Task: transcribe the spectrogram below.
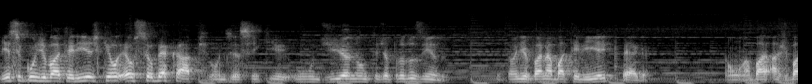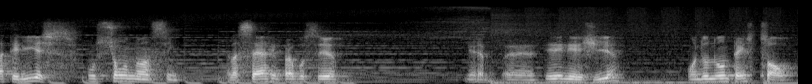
Esse conjunto de baterias que é o seu backup, vamos dizer assim, que um dia não esteja produzindo. Então ele vai na bateria e pega. Então as baterias funcionam assim. Elas servem para você é, é, ter energia quando não tem sol.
